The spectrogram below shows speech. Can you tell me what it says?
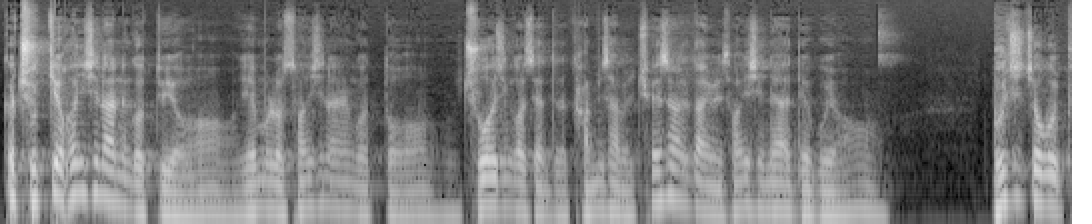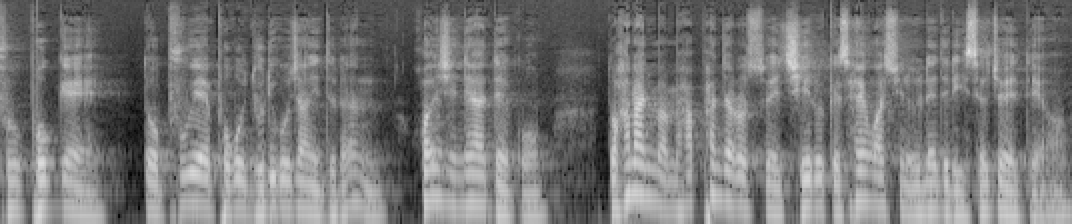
그러니까 주께 헌신하는 것도요. 예물로서 헌신하는 것도 주어진 것에 대해서 감사하며 최선을 다하면서 헌신해야 되고요. 물질적을 부, 보게 또 부의 복을 누리고자 하는 이들은 헌신해야 되고 또 하나님 앞에 합한 자로서의 지혜롭게 사용할 수 있는 은혜들이 있어줘야 돼요.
